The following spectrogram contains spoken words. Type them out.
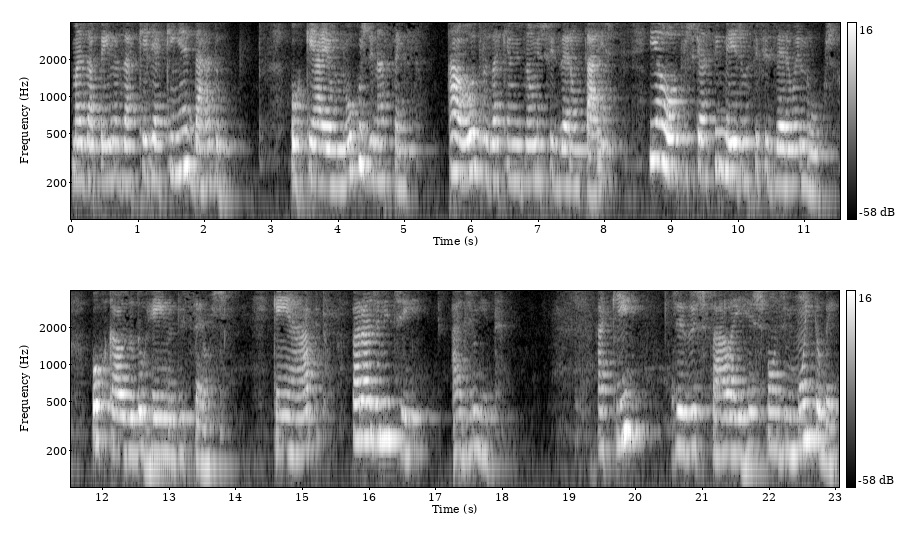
mas apenas aquele a quem é dado. Porque há eunucos de nascença, há outros a quem os homens fizeram tais, e há outros que a si se fizeram eunucos, por causa do reino dos céus. Quem é apto para admitir, admita. Aqui, Jesus fala e responde muito bem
